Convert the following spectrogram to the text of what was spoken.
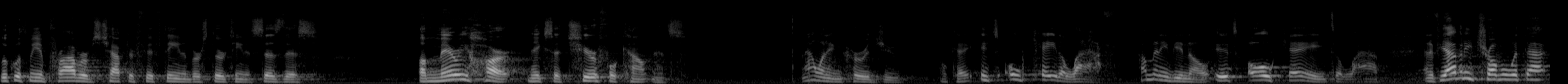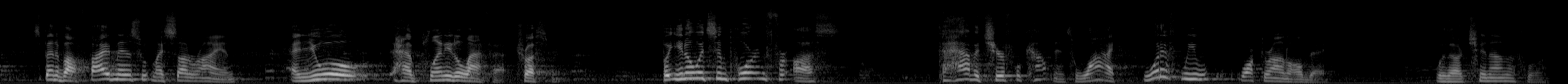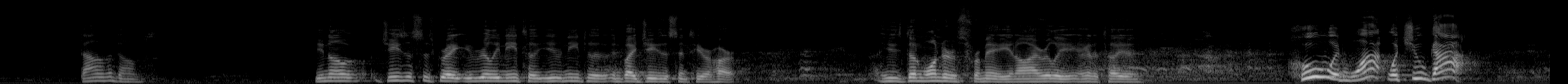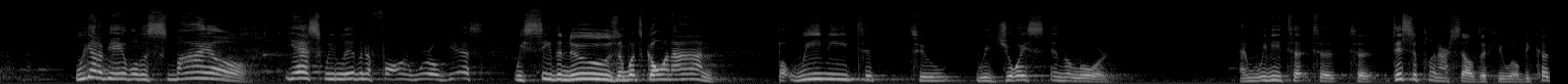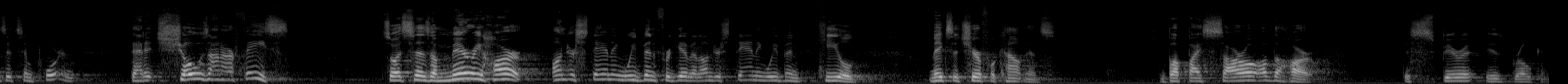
Look with me in Proverbs chapter 15 and verse 13. It says this A merry heart makes a cheerful countenance. And I want to encourage you, okay? It's okay to laugh. How many of you know it's okay to laugh? And if you have any trouble with that, spend about five minutes with my son Ryan, and you will have plenty to laugh at, trust me. But you know, it's important for us to have a cheerful countenance. Why? What if we walked around all day with our chin on the floor, down in the dumps? You know, Jesus is great. You really need to, you need to invite Jesus into your heart. He's done wonders for me. You know, I really, I got to tell you. Who would want what you got? We got to be able to smile. Yes, we live in a fallen world. Yes, we see the news and what's going on. But we need to, to rejoice in the Lord. And we need to, to, to discipline ourselves, if you will, because it's important that it shows on our face. So it says, a merry heart, understanding we've been forgiven, understanding we've been healed, makes a cheerful countenance. But by sorrow of the heart, the spirit is broken.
